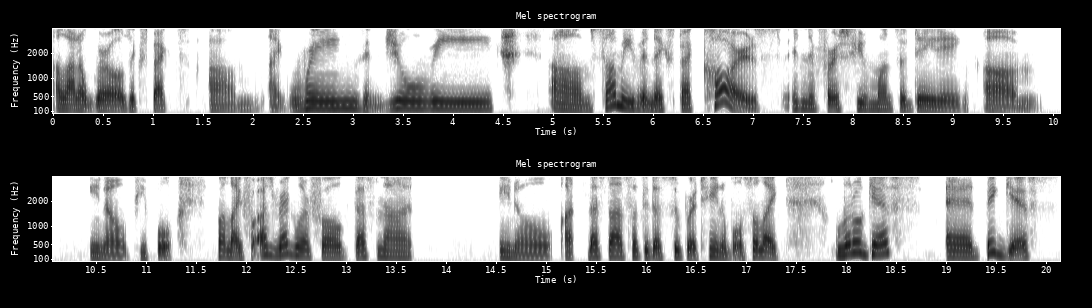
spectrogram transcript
a lot of girls expect um like rings and jewelry. Um some even expect cars in the first few months of dating um you know people but like for us regular folk that's not you know uh, that's not something that's super attainable. So like little gifts and big gifts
